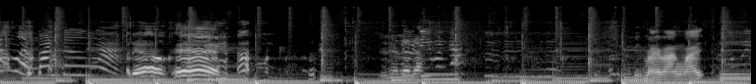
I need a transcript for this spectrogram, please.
มันเหมือนมันดึงอะเดี๋ยวโอเคเดี๋ยวเดี๋ยวเดี๋เดี๋ยยววดีมันก็ พี่ใหม่วางไว้ใ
